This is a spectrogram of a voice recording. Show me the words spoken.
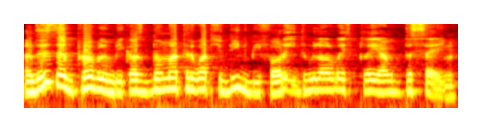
and this is a problem because no matter what you did before, it will always play out the same.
